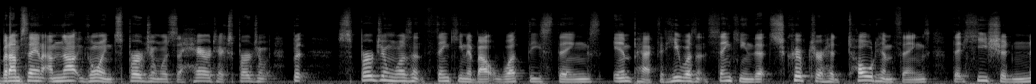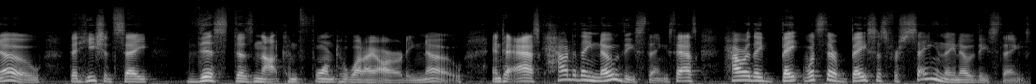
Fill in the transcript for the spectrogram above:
but I'm saying I'm not going. Spurgeon was a heretic. Spurgeon, but Spurgeon wasn't thinking about what these things impacted. He wasn't thinking that Scripture had told him things that he should know. That he should say this does not conform to what I already know. And to ask, how do they know these things? To ask, how are they, ba- what's their basis for saying they know these things?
